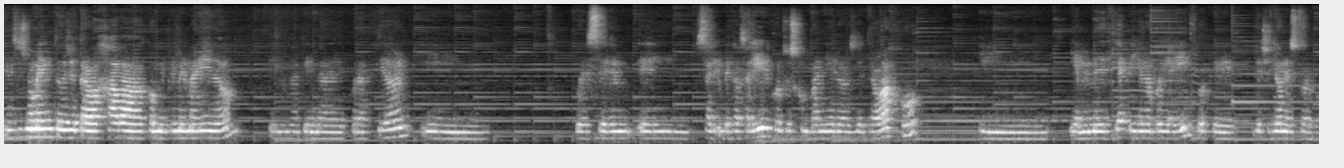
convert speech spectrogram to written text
En esos momentos yo trabajaba con mi primer marido en una tienda de decoración y pues él, empezó a salir con sus compañeros de trabajo y, a mí me decía que yo no podía ir porque yo sería un estorbo.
